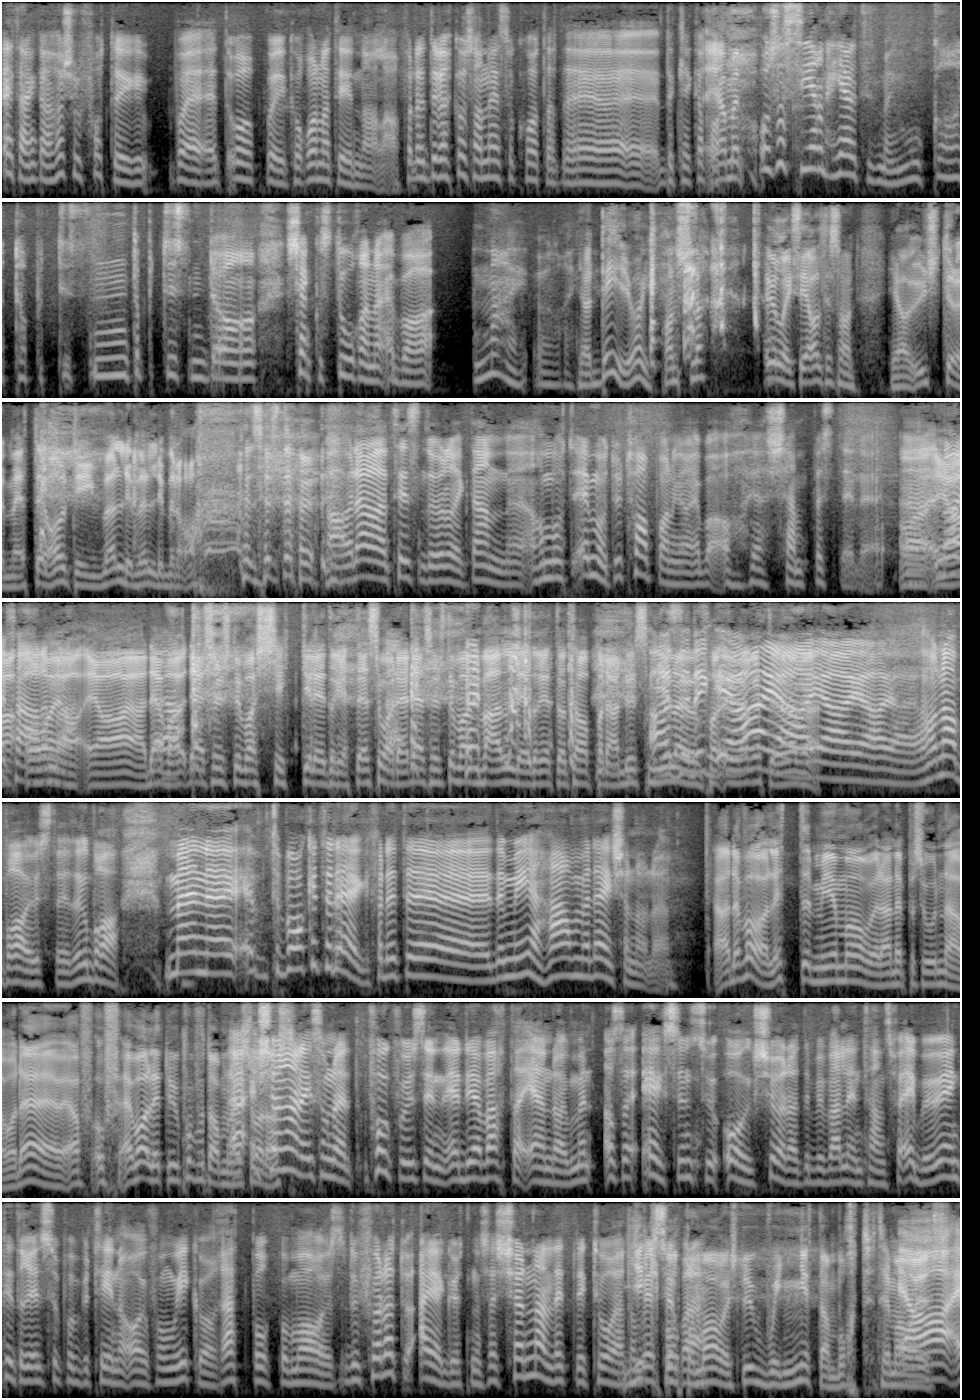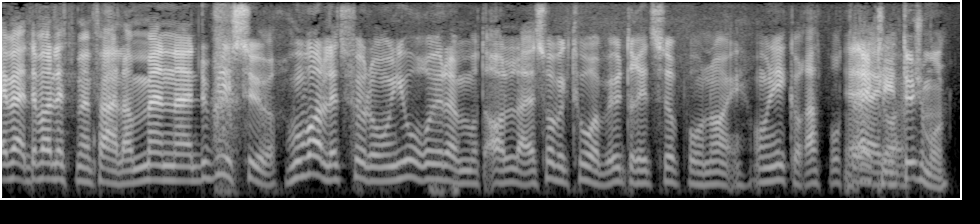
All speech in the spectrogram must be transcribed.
jeg tenker, har ikke du fått deg på et år på i koronatiden, eller? For det, det virker jo sånn han er så kåt at det, det klikker på. Ja, men- Og så sier han hele tiden til meg 'Moka, ta på tissen, ta på tissen, da'. Kjenn hvor stor han er. Jeg bare Nei, Ulrik. Ja, det gjør jeg. Han snak- Ulrik sier alltid sånn Ja, utstyret mitt er alltid veldig, veldig bra. Jeg Ja, og den tissen til Ulrik, den eh, han måtte, Jeg måtte jo ta på den en gang. Jeg bare åh, ja, kjempestilig. Uh, ja, nå er jeg ferdig å, med ja, ja, ja, det, var, det syns du var skikkelig dritt. Jeg så det. Det syns du var veldig dritt å ta på den. Du smiler Altså, det, jo fra ja, øre til ja, øre. ja, ja, ja. Han har bra utstyr. Det går bra. Men uh, tilbake til deg, for dette, det er mye her med deg, skjønner du. Ja, det var litt mye Mario i denne episoden her, og det, ja, uff, jeg var litt ukomfortabel. Jeg Jeg skjønner liksom det. Folk på utsiden de har vært der én dag, men altså, jeg syns jo òg sjøl at det blir veldig intenst. For jeg blir jo egentlig dritsur på Bettina òg, for hun gikk jo rett bort på Marius. Du føler at du eier guttene, så jeg skjønner litt Victoria. At hun blir Gikk sur bort på på. Marius, du winget den bort til Ja, Marius. jeg vet, det var litt min feil, da, men uh, du blir sur. Hun var litt full, og hun gjorde jo det mot alle. Jeg så Victoria ble jo dritsur på henne òg. Hun gikk jo rett bort til jeg deg. klinte jo ikke med henne.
